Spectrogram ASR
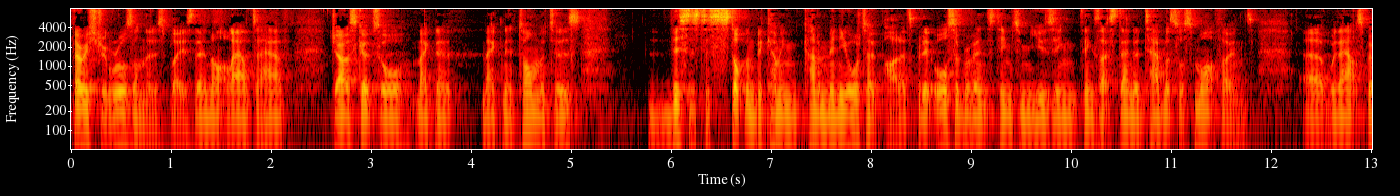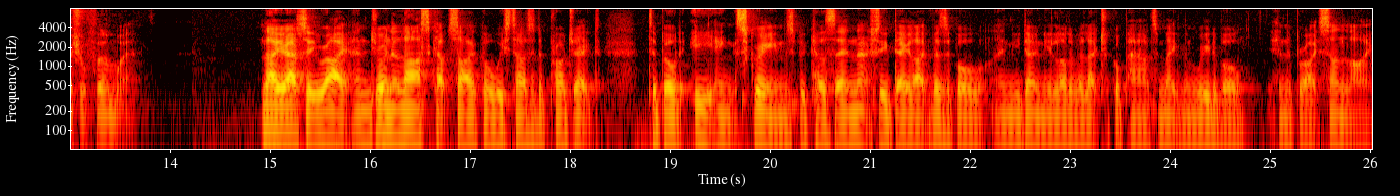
very strict rules on the displays. They're not allowed to have gyroscopes or magnet- magnetometers this is to stop them becoming kind of mini autopilots, but it also prevents teams from using things like standard tablets or smartphones uh, without special firmware. No, you're absolutely right. And during the last cup cycle, we started a project to build e-ink screens because they're naturally daylight visible and you don't need a lot of electrical power to make them readable in the bright sunlight.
